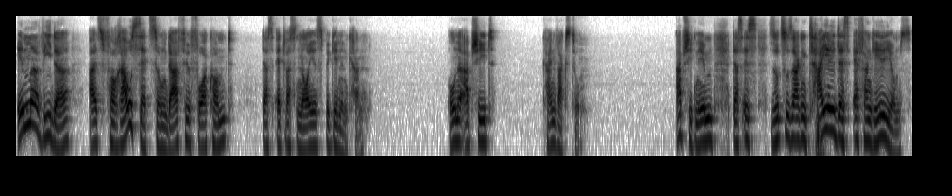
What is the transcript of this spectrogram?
immer wieder als Voraussetzung dafür vorkommt, dass etwas Neues beginnen kann. Ohne Abschied kein Wachstum. Abschied nehmen, das ist sozusagen Teil des Evangeliums,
